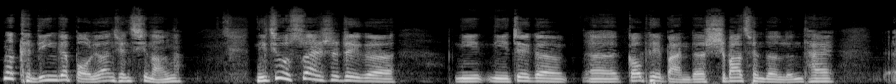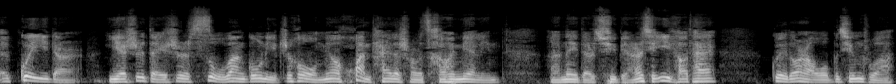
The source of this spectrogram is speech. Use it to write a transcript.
那肯定应该保留安全气囊啊。你就算是这个，你你这个呃高配版的十八寸的轮胎，呃贵一点儿。也是得是四五万公里之后，我们要换胎的时候才会面临啊那点区别，而且一条胎贵多少我不清楚啊，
